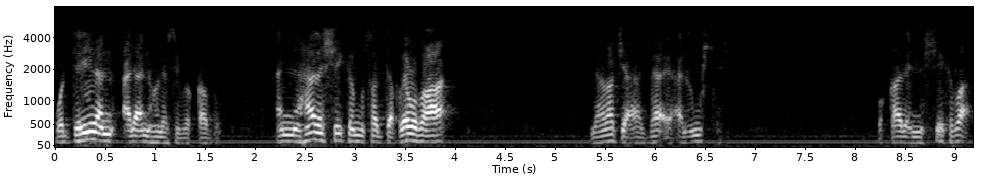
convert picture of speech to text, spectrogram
والدليل على أنه ليس بقبض. أن هذا الشيك المصدق لو ضاع لرجع البائع على المشتري وقال إن الشيك ضاع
